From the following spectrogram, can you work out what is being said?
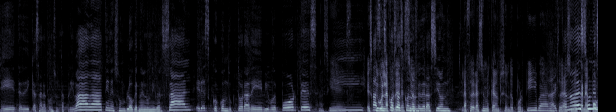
eh, te dedicas a la consulta privada, tienes un blog en el Universal, eres co-conductora de Vivo Deportes. Así y es. Escribo haces en la cosas con la federación. federación. La Federación Mexicana de Nutrición Deportiva, la Ahí está, Federación no, es Mexicana un de Pole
